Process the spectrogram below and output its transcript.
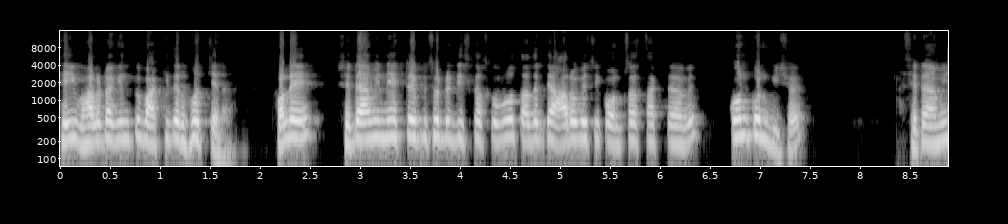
সেই ভালোটা কিন্তু বাকিদের হচ্ছে না। ফলে সেটা আমি নেক্সট এপিসোডে ডিসকাস করব। তাদেরকে আরও বেশি কনসাস থাকতে হবে কোন কোন বিষয়, সেটা আমি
